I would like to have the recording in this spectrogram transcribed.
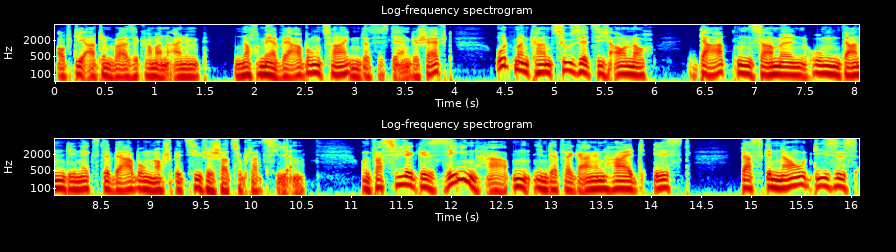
auf die Art und Weise kann man einem noch mehr Werbung zeigen. Das ist deren Geschäft. Und man kann zusätzlich auch noch Daten sammeln, um dann die nächste Werbung noch spezifischer zu platzieren. Und was wir gesehen haben in der Vergangenheit ist, dass genau dieses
